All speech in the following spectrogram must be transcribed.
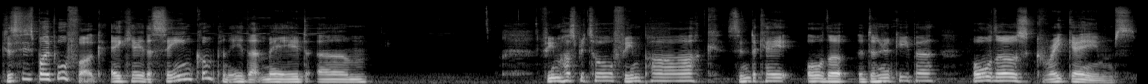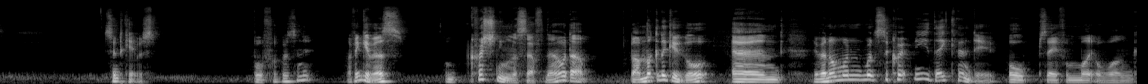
Because this is by Bullfrog, aka the same company that made um, Theme Hospital, Theme Park, Syndicate, all the, the Dungeon Keeper, all those great games. Syndicate was Bullfrog, wasn't it? I think it was. I'm questioning myself now, but I'm not going to Google, and if anyone wants to correct me, they can do, or say if I'm right or wrong.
